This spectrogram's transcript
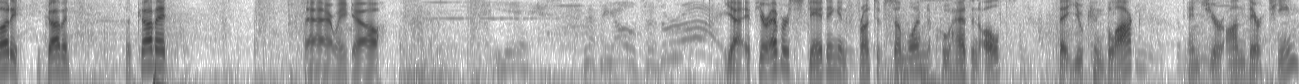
Buddy, I'm coming. I'm coming. There we go. Yeah, if you're ever standing in front of someone who has an ult that you can block, and you're on their team,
